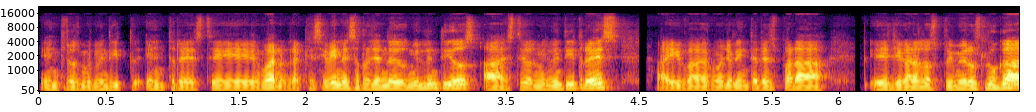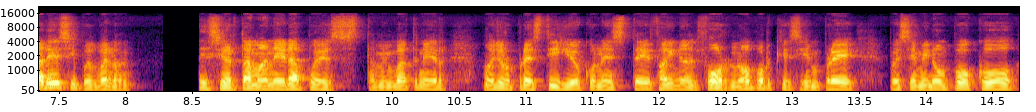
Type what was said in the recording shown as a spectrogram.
entre 2020, entre este, bueno, la que se viene desarrollando de 2022 a este 2023, ahí va a haber mayor interés para eh, llegar a los primeros lugares y pues bueno, de cierta manera, pues también va a tener mayor prestigio con este Final Four, ¿no? Porque siempre, pues se mira un poco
